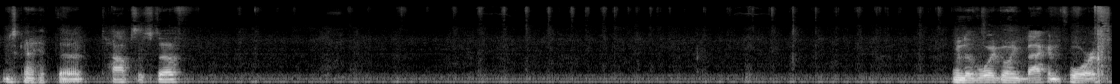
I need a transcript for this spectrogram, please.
I'm just going to hit the tops of stuff. And avoid going back and forth.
